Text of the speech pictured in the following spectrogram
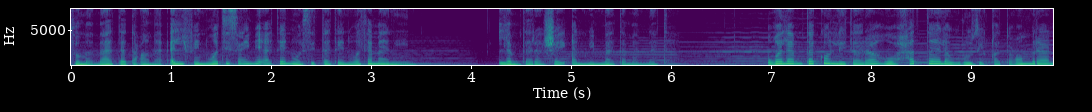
ثم ماتت عام 1986 لم تر شيئا مما تمنته ولم تكن لتراه حتى لو رزقت عمرا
